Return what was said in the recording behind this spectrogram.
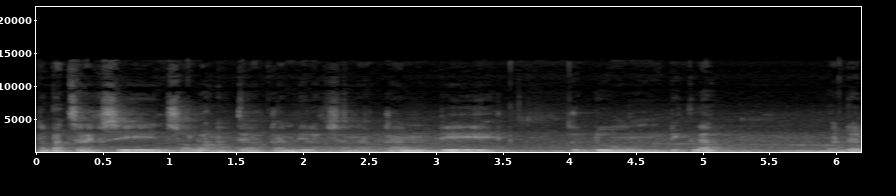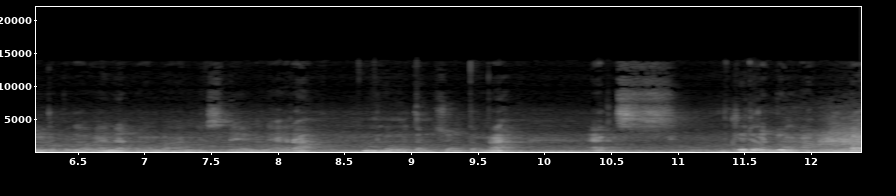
tempat seleksi insya Allah nanti akan dilaksanakan di gedung Diklat Badan Kepegawaian dan Pengembangan SDM Daerah Kabupaten Sungai Tengah X Gedung. gedung apa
